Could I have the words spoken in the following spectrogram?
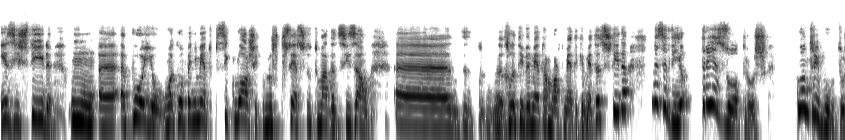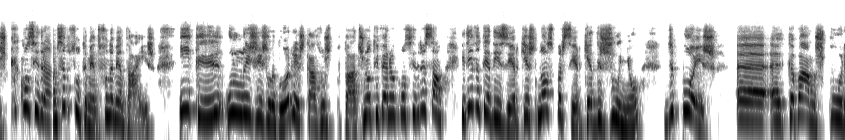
existir um uh, apoio, um acompanhamento psicológico nos processos de tomada de decisão uh, de, de, relativamente à morte medicamente assistida, mas havia três outros contributos que consideramos absolutamente fundamentais e que o legislador, neste caso os deputados, não tiveram em consideração. E devo até dizer que este nosso parecer, que é de junho, depois Uh, acabámos por,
